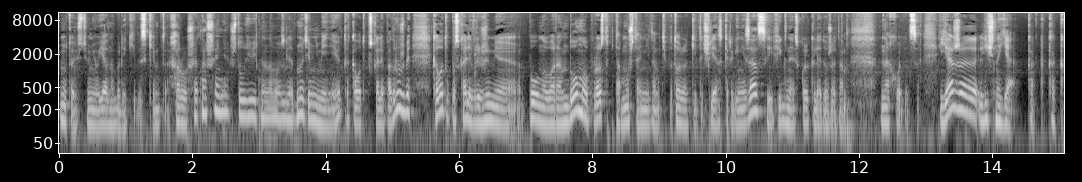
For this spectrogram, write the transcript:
ну, то есть у него явно были какие-то с кем-то хорошие отношения, что удивительно, на мой взгляд, но, тем не менее, это кого-то пускали по дружбе, кого-то пускали в режиме полного рандома, просто потому что они там, типа, тоже какие-то членские организации, и фиг знает, сколько лет уже там находятся. Я же, лично я, как, как,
